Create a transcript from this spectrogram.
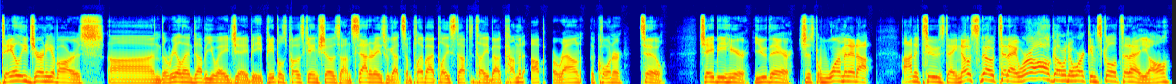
daily journey of ours on the real NWA JB. People's post game shows on Saturdays. We got some play by play stuff to tell you about coming up around the corner, too. JB here, you there, just warming it up on a Tuesday. No snow today. We're all going to work in school today, y'all.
